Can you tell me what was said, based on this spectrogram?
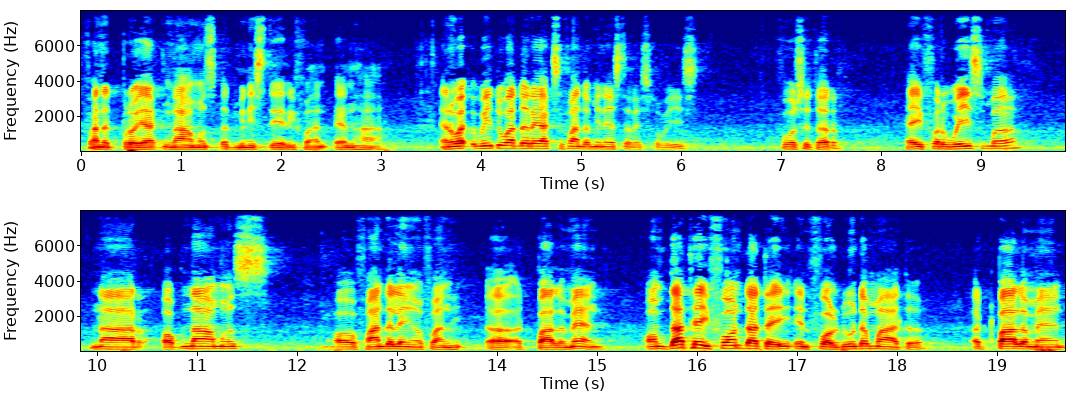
van het project namens het ministerie van NH. En weet u wat de reactie van de minister is geweest? Voorzitter, hij verwees me naar opnames of handelingen van uh, het parlement, omdat hij vond dat hij in voldoende mate het parlement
